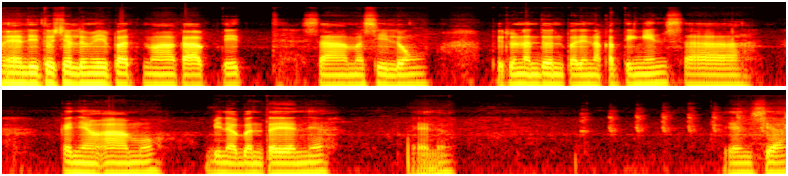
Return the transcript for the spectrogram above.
Ayan, dito siya lumipat mga ka-update sa Masilong. Pero nandun pa rin nakatingin sa kanyang amo. Binabantayan niya. Ayan o. Ayan siya.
